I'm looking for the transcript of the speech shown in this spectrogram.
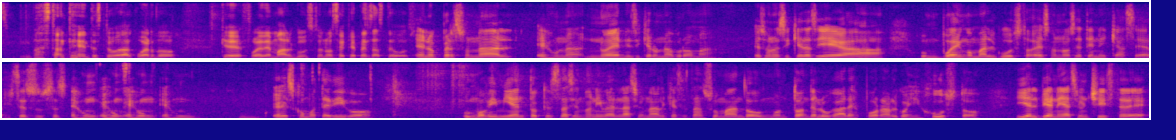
bastante gente estuvo de acuerdo, que fue de mal gusto. No sé qué pensaste vos. En lo personal es una no es ni siquiera una broma. Eso no siquiera se llega a un buen o mal gusto. Eso no se tiene que hacer. Es un es un es un es un es como te digo un movimiento que se está haciendo a nivel nacional que se están sumando un montón de lugares por algo injusto y él viene y hace un chiste de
